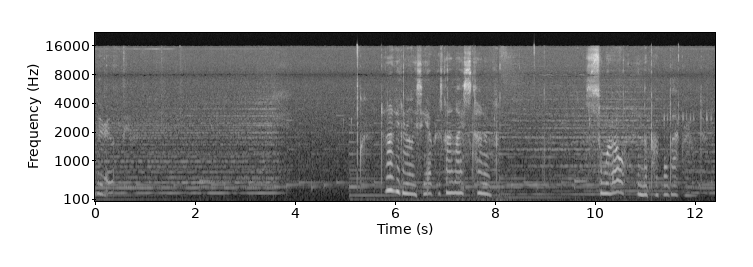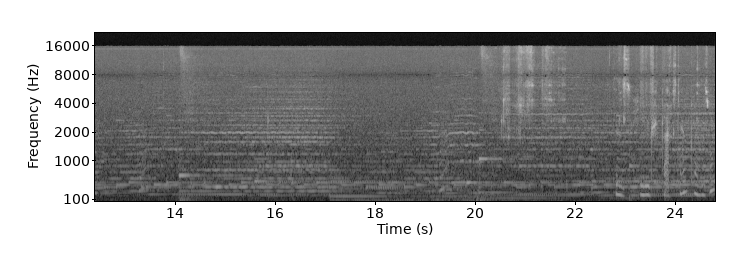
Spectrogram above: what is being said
Very. Don't know if you can really see it, but it's got a nice kind of swirl in the purple background. This huge back stamp on this one.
